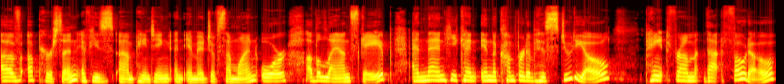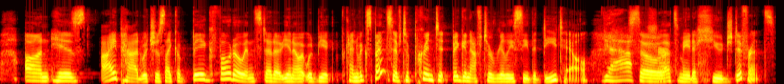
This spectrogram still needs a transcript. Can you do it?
of a person if he's um, painting an image of someone or of a landscape. And then he can, in the comfort of his studio, paint from that photo on his iPad, which is like a big photo instead of, you know, it would be kind of expensive to print it big enough to really see the detail. Yeah. So that's made a huge difference.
